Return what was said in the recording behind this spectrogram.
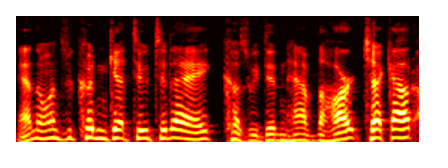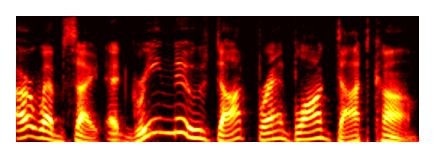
and the ones we couldn't get to today because we didn't have the heart, check out our website at greennews.bradblog.com.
